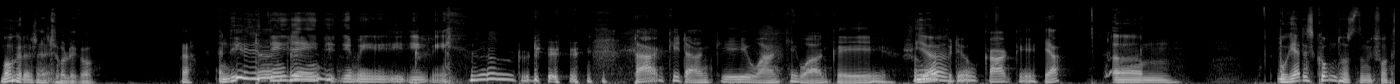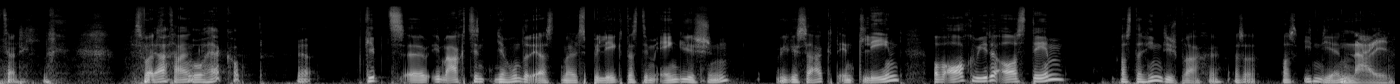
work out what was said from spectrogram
Mache ich das schnell. Entschuldigung. Und dieses danke, danke, wanke, wanke. Ja. Schubidu-kanke. Ja. ähm, woher das kommt, hast du mich gefragt, Daniel. Das war ja, der Tank. woher kommt? Gibt es äh, im 18. Jahrhundert erstmals belegt aus dem Englischen, wie gesagt, entlehnt, aber auch wieder aus dem, aus der Hindi-Sprache, also aus Indien. Nein.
